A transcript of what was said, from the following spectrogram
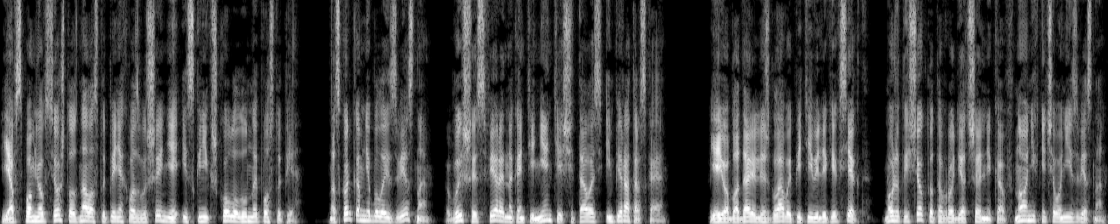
Я вспомнил все, что знал о ступенях возвышения из книг школы лунной поступи. Насколько мне было известно, высшей сферой на континенте считалась императорская. Ею обладали лишь главы пяти великих сект, может еще кто-то вроде отшельников, но о них ничего не известно.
